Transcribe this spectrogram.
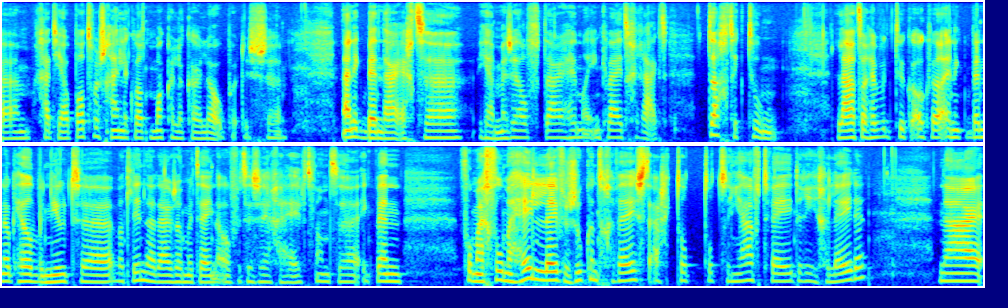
um, gaat jouw pad waarschijnlijk wat makkelijker lopen. Dus uh, nou, en ik ben daar echt ja, mezelf daar helemaal in kwijtgeraakt. Dacht ik toen. Later heb ik natuurlijk ook wel, en ik ben ook heel benieuwd wat Linda daar zo meteen over te zeggen heeft. Want ik ben voor mijn gevoel mijn hele leven zoekend geweest. Eigenlijk tot, tot een jaar of twee, drie geleden. Naar,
